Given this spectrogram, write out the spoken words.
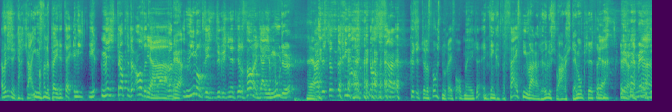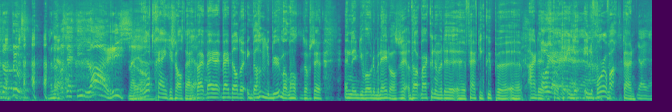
Wat is het? Ja, ja, iemand van de PTT. En die, die mensen trapten er altijd Ja. in. Want Ja. niemand wist natuurlijk als je een telefoon had. Ja, je moeder. Ja. Maar dus dat, daar gingen we altijd. Kunt u de telefoonsnoer even opmeten? En ik denk dat we 15 waren. Een hele zware stem opzetten. Ja. En dan gingen mensen dat doen. Dat was echt hilarisch. Nou ja. Rotgeintjes altijd. Ja. Wij, wij, wij belden, ik belde de buurman altijd op. Ze, en die woonde beneden. Als ze zei, waar, waar kunnen we de eh, 15 kuub eh, aarde Oh, ja, ja, storten? ja, in, de, in de ja. voor- of achtertuin? Ja, ja, ja.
